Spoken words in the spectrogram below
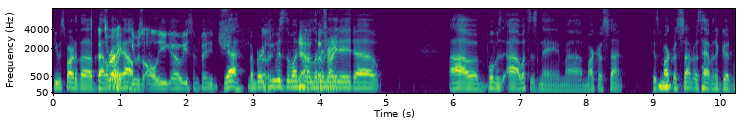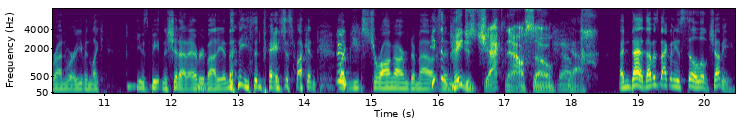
He was part of the That's battle right. royale. He was all ego Ethan Page. yeah, remember brother. he was the one Yeah, who that's right. eliminated uh uh what was uh what's his name uh Marco Stunt because Marco Stunt was having a good run where even like he was beating the shit out of everybody and then Ethan Page just fucking like strong armed him out. Ethan and then- Page is jacked now, so yeah. yeah. And that that was back when he was still a little chubby.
